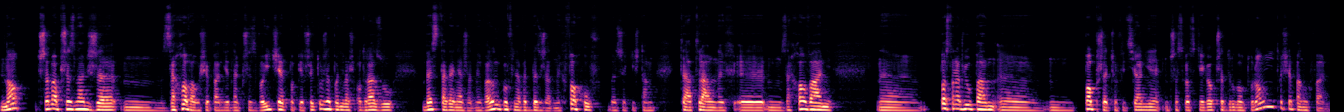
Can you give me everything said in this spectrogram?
No, trzeba przyznać, że zachował się pan jednak przyzwoicie po pierwszej turze, ponieważ od razu bez stawiania żadnych warunków nawet bez żadnych fochów, bez jakichś tam teatralnych y, mm, zachowań, y, postanowił pan y, mm, poprzeć oficjalnie Trzaskowskiego przed drugą turą i to się pan uchwali.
